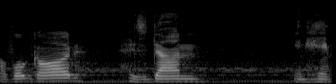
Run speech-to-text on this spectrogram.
of what God has done in him.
